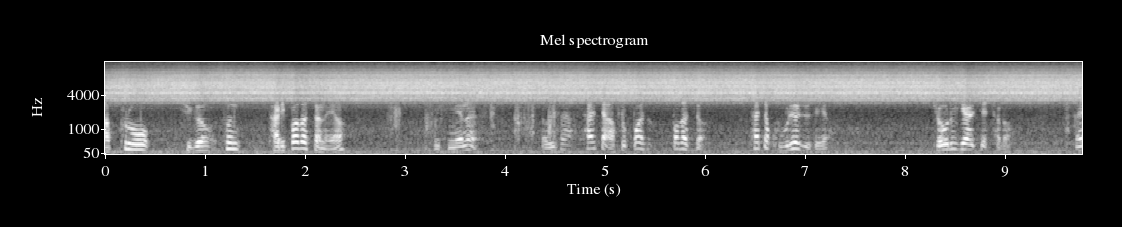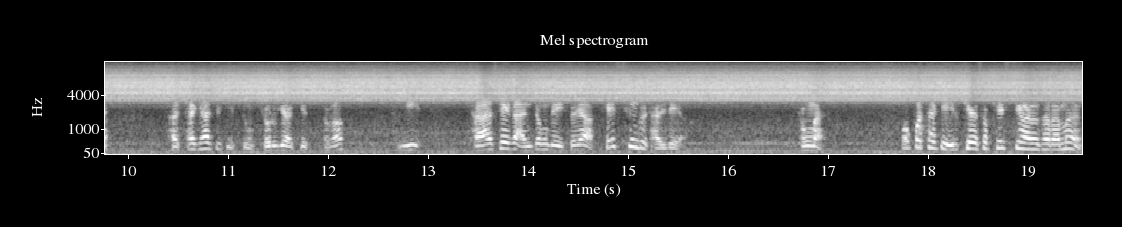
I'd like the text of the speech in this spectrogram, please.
앞으로 지금 손 다리 뻗었잖아요. 보시면은 여기서 살짝 앞으로 뻗, 뻗었죠. 살짝 구부려주세요. 겨루기 할 때처럼. 네? 발차기 할 수 있게끔 겨루기 할 때처럼 이 자세가 안정돼 있어야 캐스팅도 잘 돼요. 정말 뻣뻣하게 이렇게 해서 캐스팅하는 사람은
